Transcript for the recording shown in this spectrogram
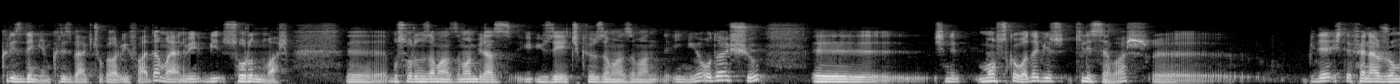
Kriz demeyeyim, kriz belki çok ağır bir ifade ama yani bir, bir sorun var. E, bu sorun zaman zaman biraz yüzeye çıkıyor, zaman zaman iniyor. O da şu. E, şimdi Moskova'da bir kilise var. E, bir de işte Fener Rum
